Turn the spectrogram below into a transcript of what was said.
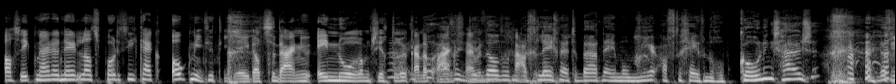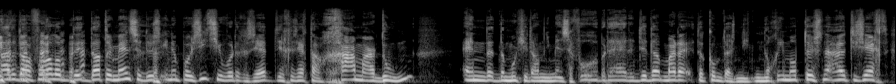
als ik naar de Nederlandse politiek kijk, ook niet het idee dat ze daar nu enorm zich druk aan het maken zijn. Ik wil wel de gelegenheid te baat nemen om meer af te geven nog op koningshuizen. dat gaat er dan vooral om de- dat er mensen dus in een positie worden gezet die gezegd nou ga maar doen. En dan moet je dan die mensen voorbereiden. Dit, maar er komt daar niet nog iemand tussenuit die zegt:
